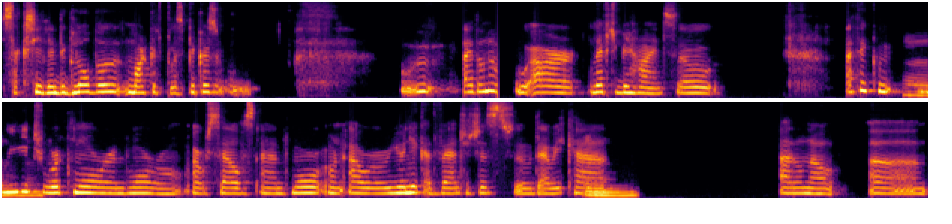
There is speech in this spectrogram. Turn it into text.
succeed in the global marketplace. Because we, I don't know, we are left behind. So I think we, we need to work more and more on ourselves and more on our unique advantages so that we can, Mm. I don't know, um,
